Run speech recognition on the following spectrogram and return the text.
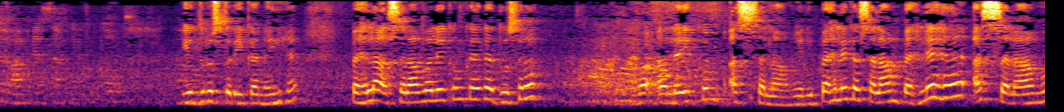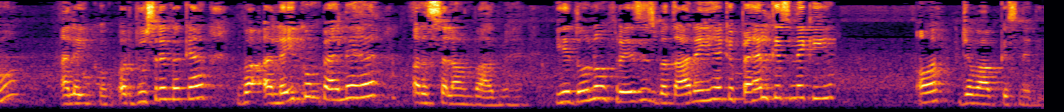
جواب میں السلام علیکم۔ تو یہ درست طریقہ نہیں ہے۔ پہلا السلام علیکم کہے گا، دوسرا وعلیکم السلام یعنی پہلے کا سلام پہلے ہے، السلام علیکم، اور دوسرے کا کیا وعلیکم پہلے ہے اور السلام بعد میں ہے۔ یہ دونوں فریز بتا رہی ہیں کہ پہل کس نے کی ہے اور جواب کس نے دی۔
